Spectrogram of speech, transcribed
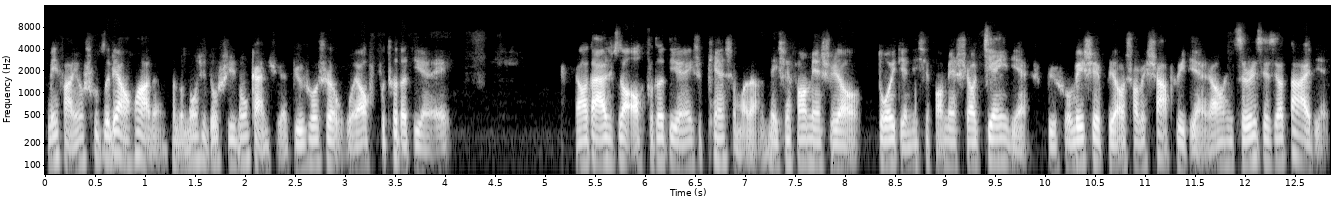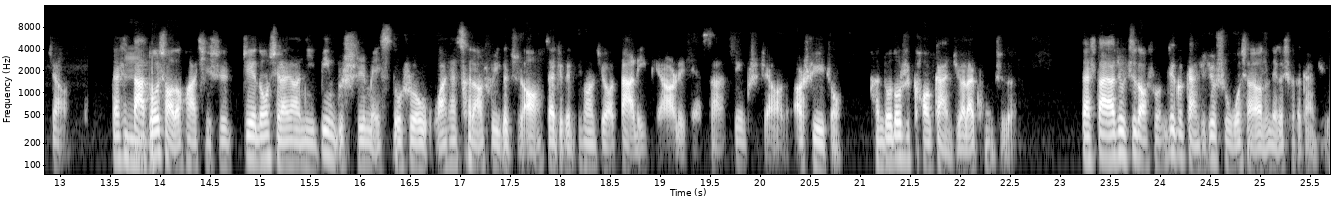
没法用数字量化的，很多东西都是一种感觉。比如说是我要福特的 DNA，然后大家就知道哦，福特 DNA 是偏什么的，哪些方面是要多一点，哪些方面是要尖一点。比如说 V shape 要稍微 sharp 一点，然后 s e r i s 要大一点这样。但是大多少的话，其实这些东西来讲，你并不是每次都说完全测量出一个值哦，在这个地方就要大零点二、零点三，并不是这样的，而是一种很多都是靠感觉来控制的。但是大家就知道说，这个感觉就是我想要的那个车的感觉，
